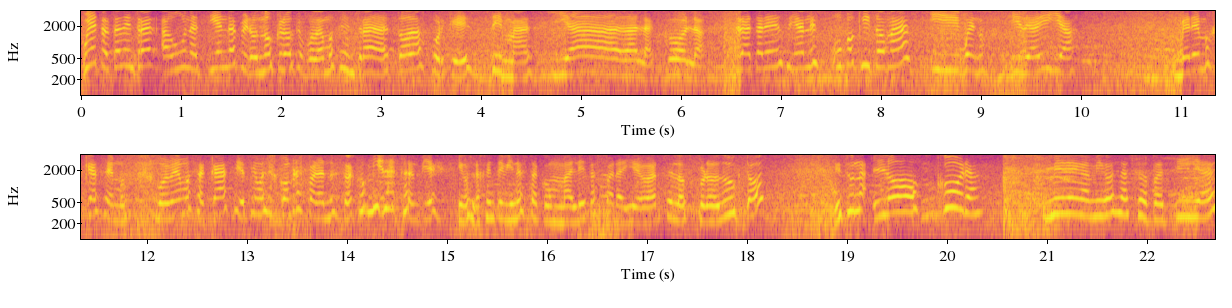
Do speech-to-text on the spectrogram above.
Voy a tratar de entrar a una tienda, pero no creo que podamos entrar a todas porque es demasiada la cola. Trataré de enseñarles un poquito más y bueno, y de ahí ya veremos qué hacemos. Volvemos a casa y hacemos las compras para nuestra comida también. La gente viene hasta con maletas para llevarse los productos. Es una locura. Miren amigos las zapatillas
